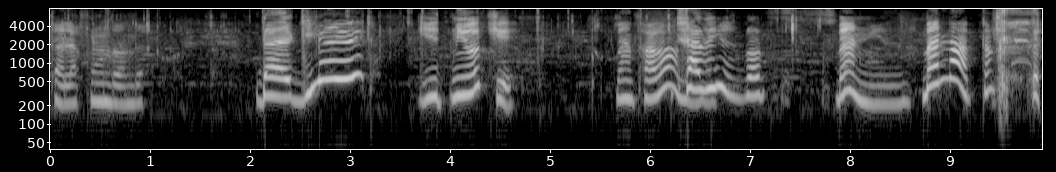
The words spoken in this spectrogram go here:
Telefon dondu. Dergi. Gitmiyor ki. Ben falan mı? Senin yüzünden. Ben miyim? Ben ne yaptım?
